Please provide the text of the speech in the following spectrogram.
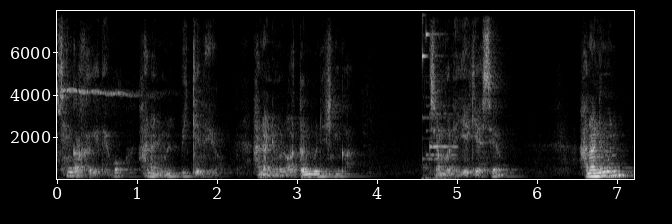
생각하게 되고 하나님을 믿게 돼요. 하나님은 어떤 분이신가? 지난번에 얘기했어요. 하나님은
